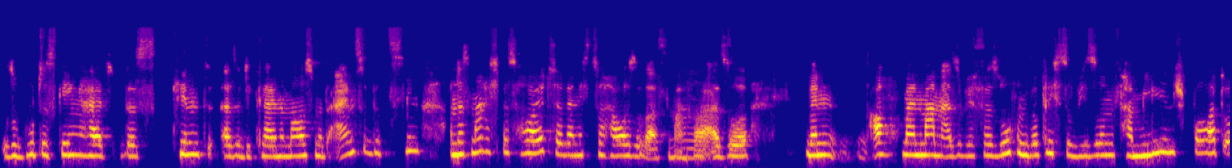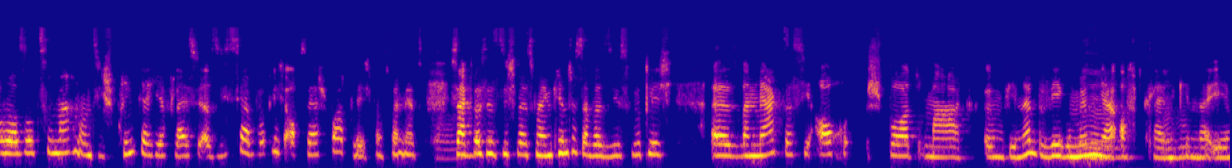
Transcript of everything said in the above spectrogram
so gut es ging, halt das Kind, also die kleine Maus mit einzubeziehen. Und das mache ich bis heute, wenn ich zu Hause was mache. Mhm. Also wenn auch mein Mann, also wir versuchen wirklich so wie so einen Familiensport oder so zu machen und sie springt ja hier fleißig, also sie ist ja wirklich auch sehr sportlich, muss man jetzt ich sage das jetzt nicht, weil es mein Kind ist, aber sie ist wirklich, äh, man merkt, dass sie auch Sport mag irgendwie, ne? Bewegung mögen ja Mhm. oft kleine Mhm. Kinder eh.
